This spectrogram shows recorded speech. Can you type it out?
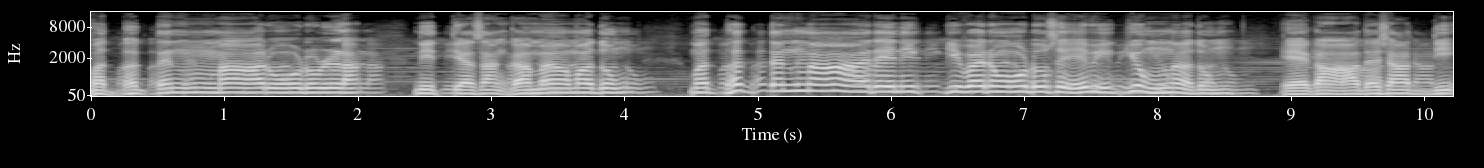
മദ്ഭക്തന്മാരോടുള്ള നിത്യസംഗമമതും മദ്ഭക്തന്മാരെനിക്കിവരോടു സേവിക്കുന്നതും ഏകാദശാദ്യ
